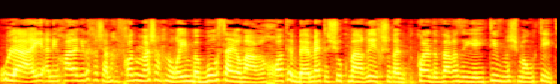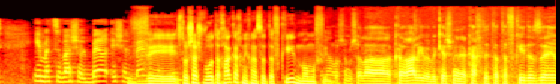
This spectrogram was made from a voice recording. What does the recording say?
אולי, אני יכולה להגיד לך שלפחות ממה שאנחנו רואים בבורסה היום, ההערכות הן באמת, השוק מעריך שכל הדבר הזה ייטיב משמעותית עם מצבה של, בר... של. ושלושה שבועות אחר כך נכנס לתפקיד מומו פילבר. ראש הממשלה קרא לי וביקש ממני לקחת את התפקיד הזה,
